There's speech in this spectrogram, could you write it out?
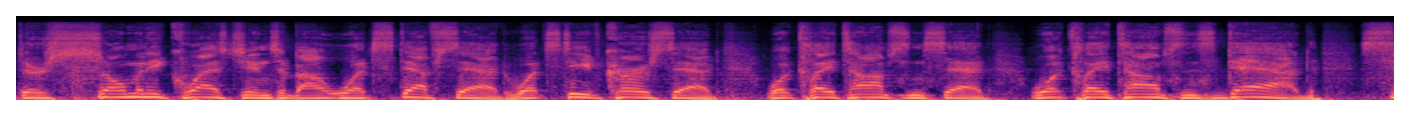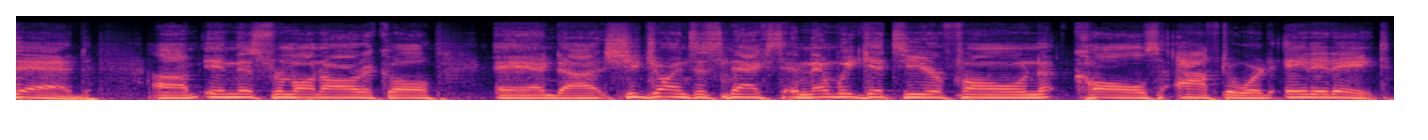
There's so many questions about what Steph said, what Steve Kerr said, what Klay Thompson said, what Klay Thompson's dad said um, in this Ramona article. And uh, she joins us next. And then we get to your phone calls afterward 888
